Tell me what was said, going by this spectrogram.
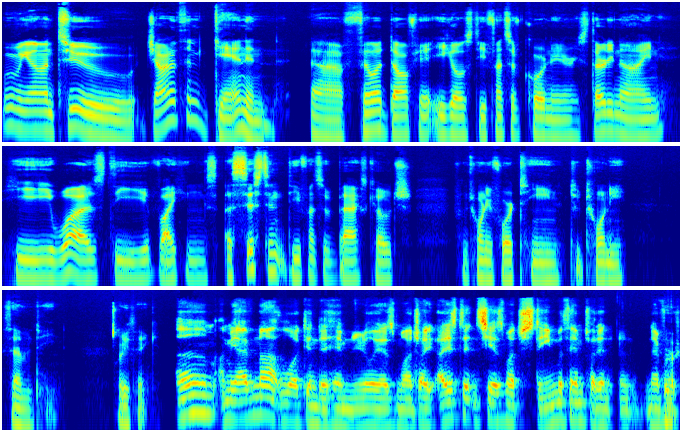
moving on to Jonathan Gannon, uh, Philadelphia Eagles defensive coordinator. He's 39. He was the Vikings assistant defensive backs coach from 2014 to 2017. What do you think? Um, I mean, I've not looked into him nearly as much. I, I just didn't see as much steam with him, so I didn't never.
